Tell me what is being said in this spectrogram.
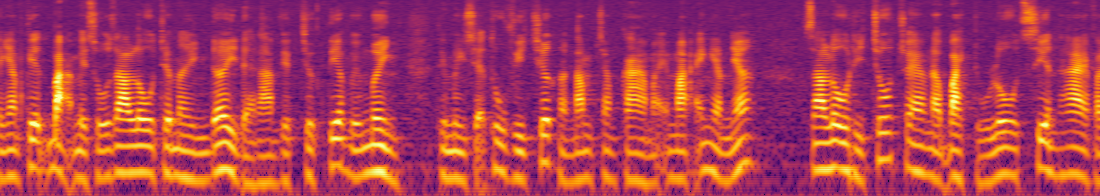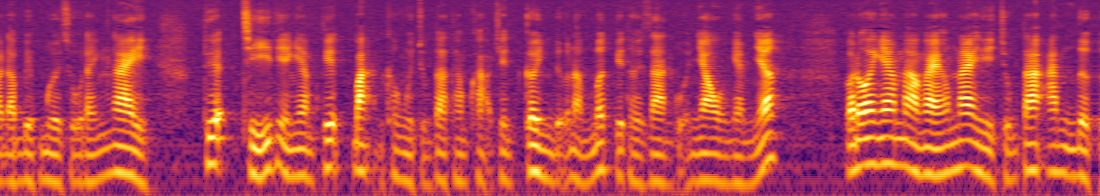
thì anh em kết bạn với số Zalo trên màn hình đây để làm việc trực tiếp với mình thì mình sẽ thu phí trước là 500k mãi mãi anh em nhé. Zalo thì chốt cho em là bạch thủ lô xiên 2 và đặc biệt 10 số đánh ngày tiện chí thì anh em kết bạn, không thì chúng ta tham khảo trên kênh đỡ làm mất cái thời gian của nhau anh em nhé. Còn đâu anh em nào, ngày hôm nay thì chúng ta ăn được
